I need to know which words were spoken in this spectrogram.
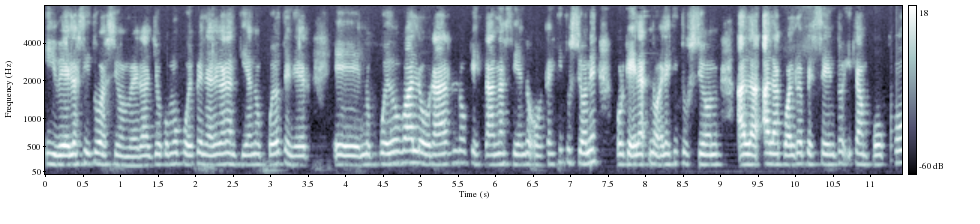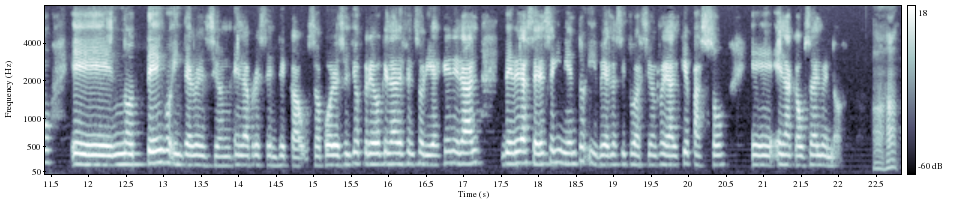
y ver la situación, ¿verdad? Yo como juez penal de garantía no puedo tener, eh, no puedo valorar lo que están haciendo otras instituciones porque no es la institución a la, a la cual represento y tampoco no tengo intervención en la presente causa. Por eso yo creo que la Defensoría General debe hacer el seguimiento y ver la situación real que pasó en la causa del menor. Ajá.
